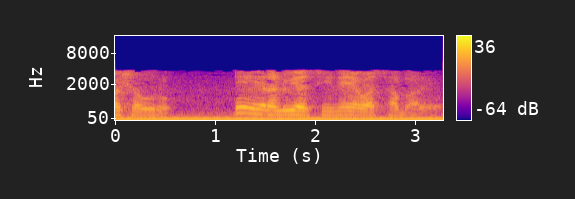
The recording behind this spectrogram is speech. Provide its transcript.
مشهورو ډیر لوی سینې او صبر یو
